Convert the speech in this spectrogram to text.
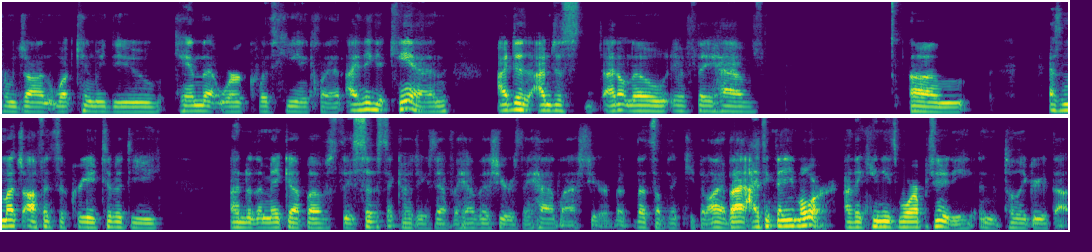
from John. What can we do? Can that work with he and Clint? I think it can. I just I'm just I don't know if they have um as much offensive creativity under the makeup of the assistant coaching staff they have this year as they had last year. But that's something to keep an eye on. But I, I think they need more. I think he needs more opportunity and totally agree with that.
